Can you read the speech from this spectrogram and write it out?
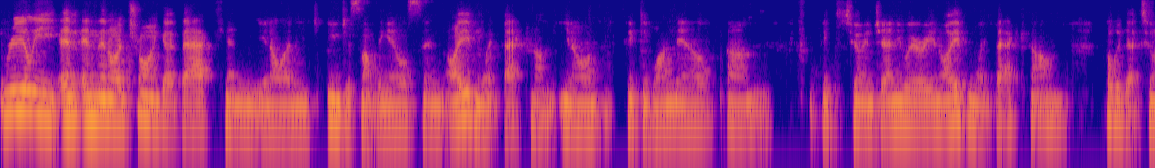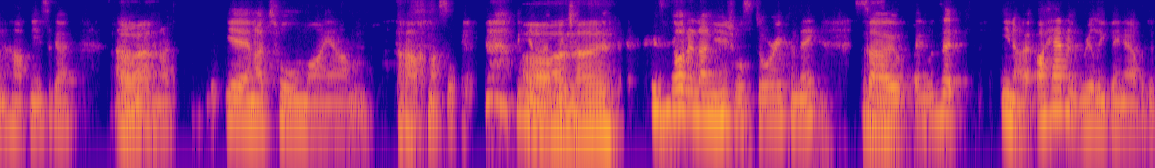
really, and and then I'd try and go back and you know and into something else, and I even went back. Um, you know, I'm 51 now, um, 52 in January, and I even went back um, probably about two and a half years ago. Um, oh wow! And I, yeah, and I tore my um calf oh. muscle. You know, oh no! is not an unusual story for me. So mm. that you know, I haven't really been able to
